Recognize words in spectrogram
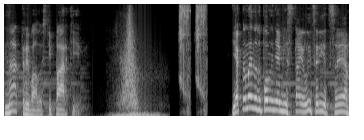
на тривалості партії. Як на мене, доповнення міста і лицарі це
